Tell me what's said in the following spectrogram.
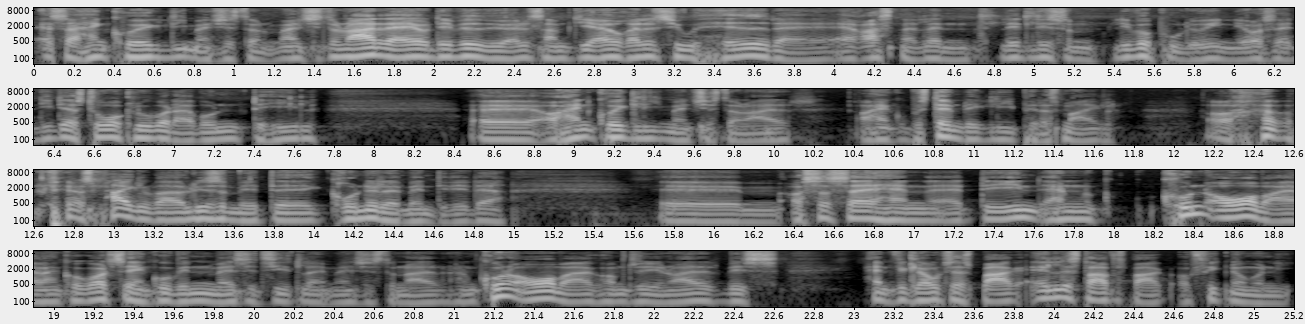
altså han kunne ikke lide Manchester United. Manchester United er jo, det ved vi jo alle sammen, de er jo relativt hadet af, af resten af landet. Lidt ligesom Liverpool jo egentlig også er. De der store klubber, der har vundet det hele. Øh, og han kunne ikke lide Manchester United. Og han kunne bestemt ikke lide Peter Schmeichel. Og Peter Schmeichel var jo ligesom et øh, grundelement i det der. Øh, og så sagde han, at det en, han kun overvejer, han kunne godt se, at han kunne vinde en masse titler i Manchester United. Han kunne overveje at komme til United, hvis han fik lov til at sparke alle straffespark og fik nummer 9.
